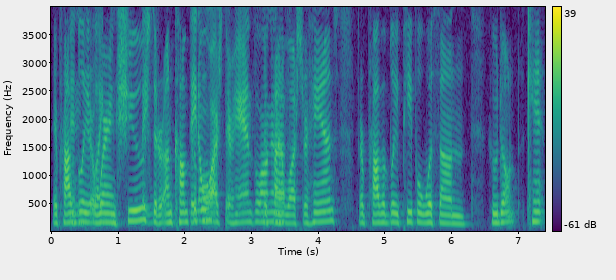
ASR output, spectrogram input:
They probably And, are like, wearing shoes they- that are uncomfortable. they don't wash their hands They long probably enough don't wash their hands. They're probably people with um who don't can't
